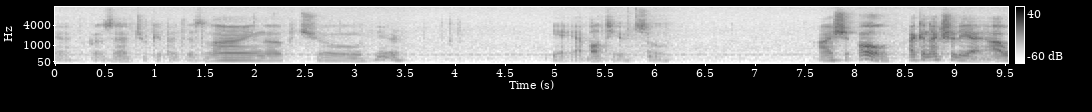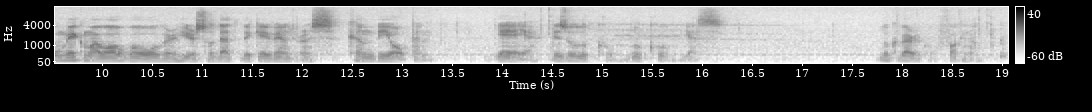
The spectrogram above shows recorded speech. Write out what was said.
Yeah because I have to keep it this line up to here. Yeah, yeah about here so. I should oh I can actually yeah I will make my wall go over here so that the cave entrance can be open. Yeah yeah yeah this will look cool look cool yes Look very cool, fucking hell.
